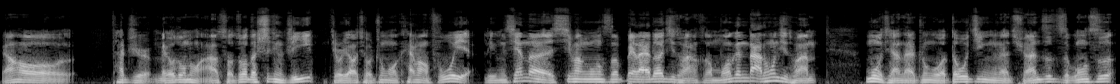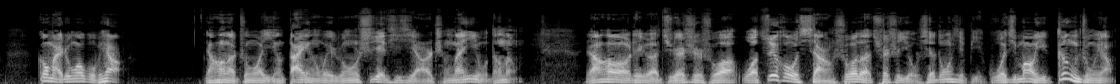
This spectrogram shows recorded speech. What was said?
然后他指美国总统啊所做的事情之一，就是要求中国开放服务业。领先的西方公司贝莱德集团和摩根大通集团，目前在中国都经营了全资子公司，购买中国股票。然后呢，中国已经答应为融入世界体系而承担义务等等。然后这个爵士说：“我最后想说的却是有些东西比国际贸易更重要，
